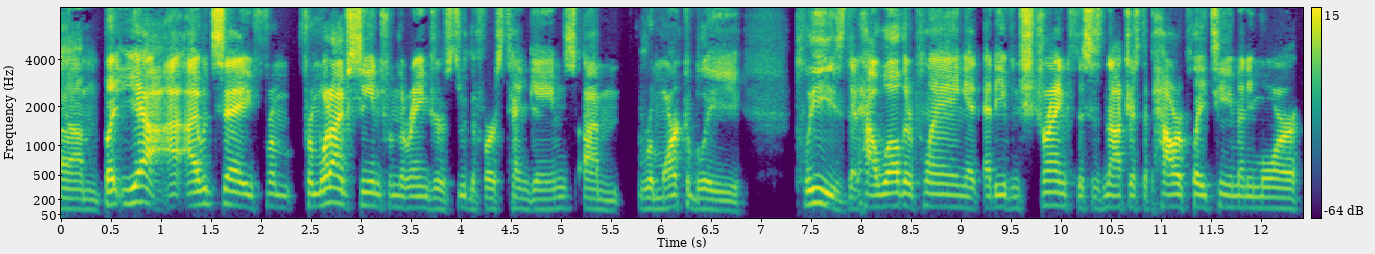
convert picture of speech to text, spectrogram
Um, but yeah, I, I would say from from what I've seen from the Rangers through the first 10 games, I'm remarkably pleased at how well they're playing at, at even strength. This is not just a power play team anymore.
